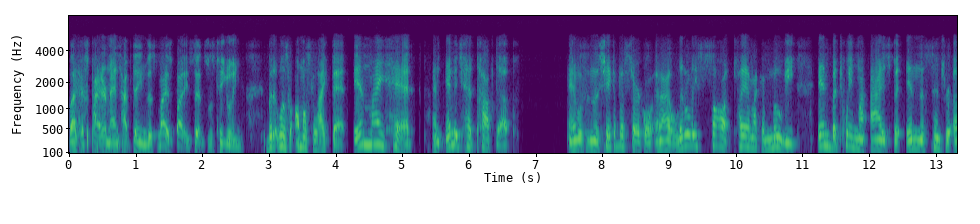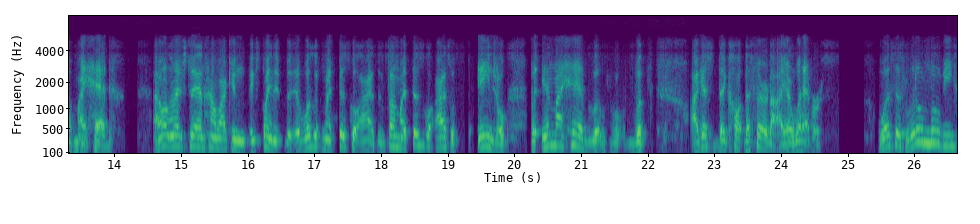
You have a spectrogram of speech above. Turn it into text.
like a Spider-Man type thing. This my spidey sense was tingling, but it was almost like that. In my head, an image had popped up, and was in the shape of a circle, and I literally saw it playing like a movie in between my eyes, but in the center of my head. I don't understand how I can explain it, but it wasn't my physical eyes. In front of my physical eyes was angel, but in my head with, with I guess they call it the third eye or whatever, was this little movie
